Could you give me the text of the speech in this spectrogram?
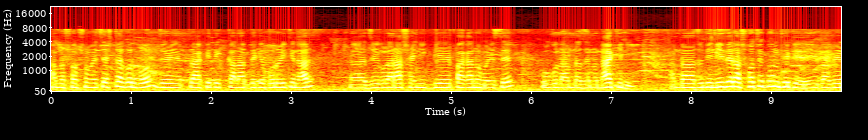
আমরা সবসময় চেষ্টা করব যে প্রাকৃতিক কালার দেখে বড়ই কেনার যেগুলো রাসায়নিক দিয়ে পাকানো হয়েছে ওগুলো আমরা যেন না কিনি। আমরা যদি নিজেরা সচেতন থেকে এইভাবে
